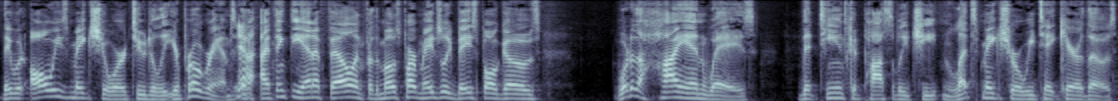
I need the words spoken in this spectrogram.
They would always make sure to delete your programs. Yeah. And I think the NFL and for the most part, Major League Baseball goes, what are the high end ways that teams could possibly cheat? And let's make sure we take care of those.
